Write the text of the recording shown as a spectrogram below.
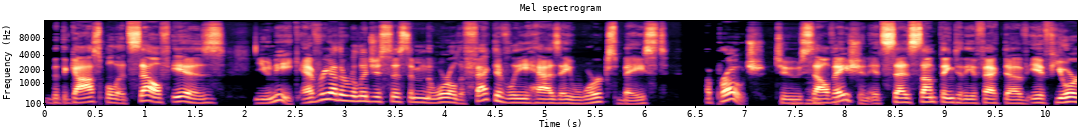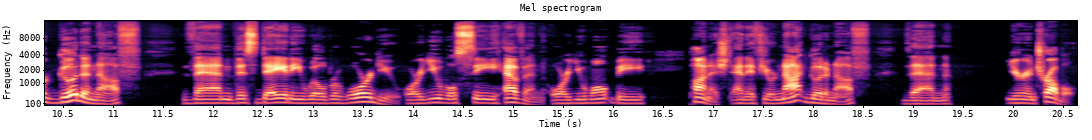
But the gospel itself is unique. Every other religious system in the world effectively has a works based approach to mm-hmm. salvation. It says something to the effect of if you're good enough, then this deity will reward you, or you will see heaven, or you won't be punished. And if you're not good enough, then you're in trouble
